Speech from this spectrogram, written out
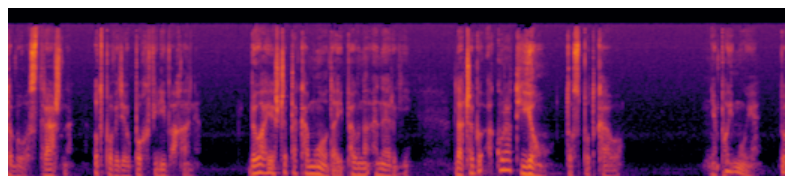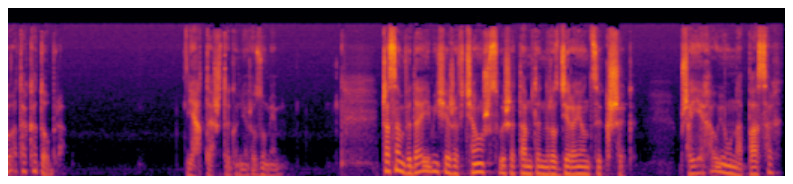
To było straszne, odpowiedział po chwili wahania. Była jeszcze taka młoda i pełna energii. Dlaczego akurat ją to spotkało? Nie pojmuję. Była taka dobra. Ja też tego nie rozumiem. Czasem wydaje mi się, że wciąż słyszę tamten rozdzierający krzyk. Przejechał ją na pasach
